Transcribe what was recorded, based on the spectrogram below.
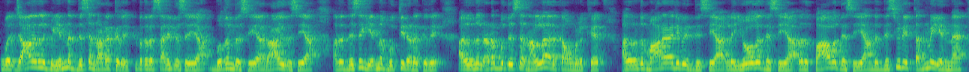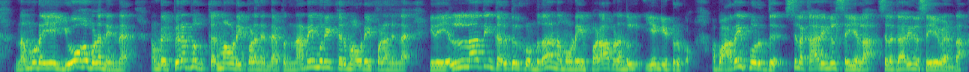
உங்கள் ஜாதகத்தில் இப்போ என்ன திசை நடக்குது? கிட்டத்தட்ட சனி திசையா புதன் திசையா ராகு திசையா அந்த திசைக்கு என்ன புத்தி நடக்குது? அது வந்து நடப்பு திசை நல்லா இருக்கா உங்களுக்கு? அது வந்து மாராதிபதி திசையா இல்லை யோக திசையா அல்லது பாவ திசையா அந்த திசையுடைய தன்மை என்ன? நம்முடைய யோக பலன் என்ன? நம்முடைய பிறப்பு கர்மாவுடைய பலன் என்ன? இப்போ நடைமுறை கர்மாவுடைய பலன் என்ன? இதை எல்லாத்தையும் கருத்தில் கொண்டு தான் நம்முடைய பலாபலங்கள் இயங்கிட்டு இருக்கோம். அப்போ அதை பொறுத்து சில காரியங்கள் செய்யலாம் சில காரியங்கள் செய்ய வேண்டாம்.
